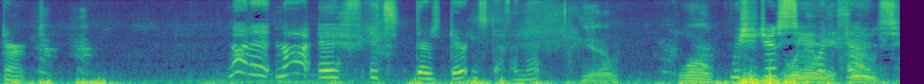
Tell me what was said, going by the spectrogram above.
dirt. Not it. Not if it's there's dirt and stuff in it. Yeah. Well, We should just see what it food. does.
